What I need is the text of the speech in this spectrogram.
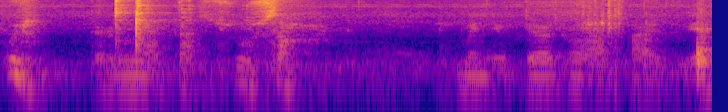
Wih, ternyata susah menyetel kelapa itu ya.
